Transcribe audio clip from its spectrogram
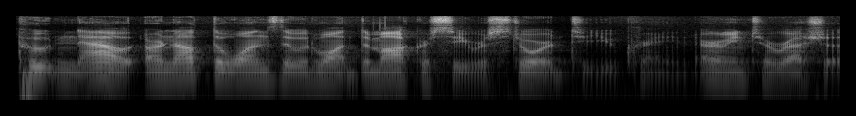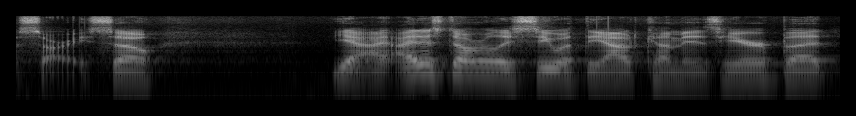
Putin out are not the ones that would want democracy restored to Ukraine, or I mean to Russia. Sorry. So, yeah, I, I just don't really see what the outcome is here, but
